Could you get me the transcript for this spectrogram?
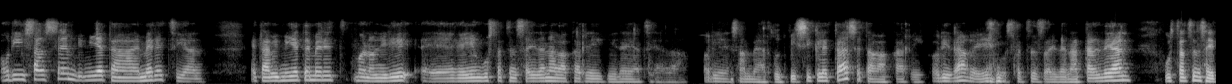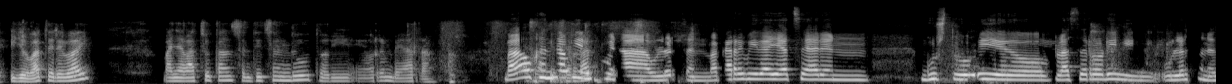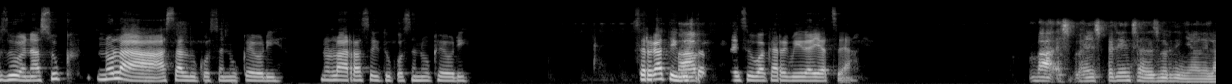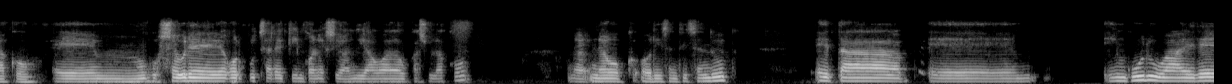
hori izan zen 2008an. Eta 2008, bueno, niri e, gehien gustatzen zaidana bakarrik bidaiatzea da. Hori esan behar dut, bizikletaz eta bakarrik. Hori da gehien gustatzen zaidana. Taldean gustatzen zait pilo bat ere bai, baina batzutan sentitzen dut hori horren beharra. Ba, hau jende hori ulertzen. Bakarrik bidaiatzearen gustu hori edo plazer hori ulertzen ez duen. Azuk nola azalduko zenuke hori? Nola arrazoituko zenuke hori? Zergatik ba, gustatzen zaizu bakarrik bidaiatzea? Ba, esperientzia desberdina delako. E, zeure gorputzarekin konexio handiagoa daukasulako, neuk hori sentitzen dut, eta e, ingurua ere,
